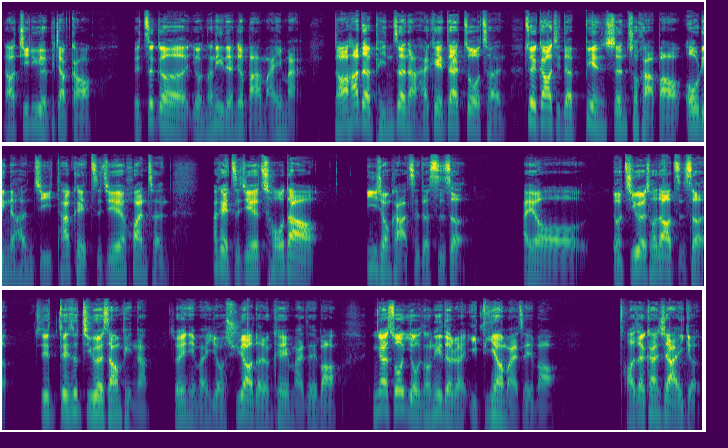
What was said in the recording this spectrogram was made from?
然后几率也比较高。所以这个有能力的人就把它买一买。然后它的凭证呢，还可以再做成最高级的变身抽卡包，欧林的痕迹，它可以直接换成，它可以直接抽到英雄卡池的四色，还有。有机会抽到紫色，这这是机会商品呢，所以你们有需要的人可以买这一包。应该说有能力的人一定要买这一包。好，再看下一个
